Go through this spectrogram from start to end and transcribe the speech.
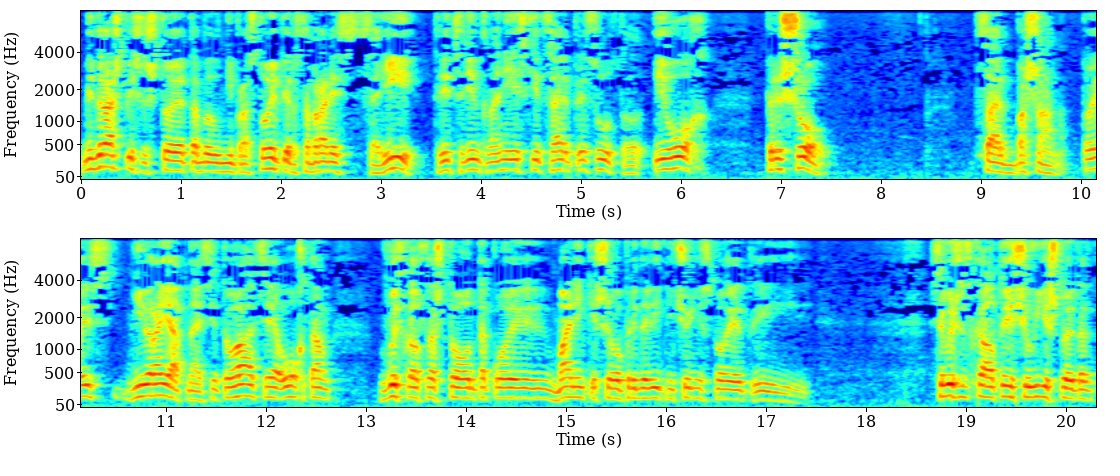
Мидраш пишет, что это был непростой пир. Собрались цари, 31 канонейский царь присутствовал. Иох пришел, царь Башана. То есть невероятная ситуация. Ох там высказался, что он такой маленький, что его придавить ничего не стоит. И Всевышний сказал, ты еще увидишь, что этот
